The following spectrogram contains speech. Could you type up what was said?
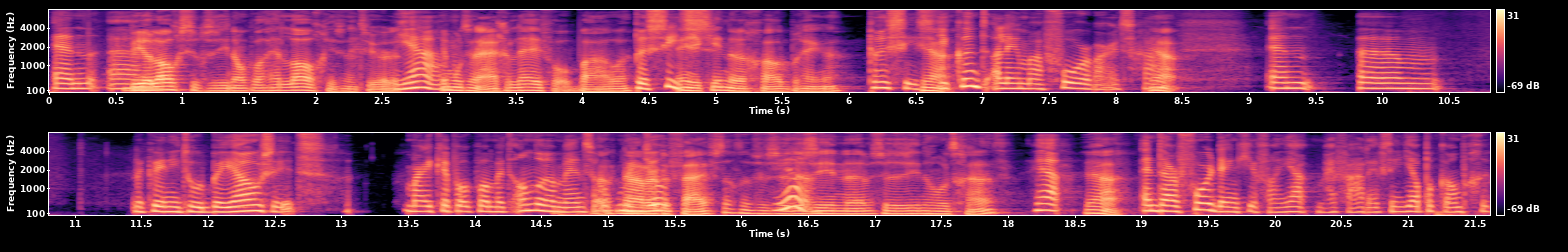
En, eh, biologisch gezien ook wel heel logisch natuurlijk. Ja. Je moet een eigen leven opbouwen. Precies. En je kinderen grootbrengen. Precies, Ja. je kunt alleen maar voorwaarts gaan. Ja. En ehm, ik weet niet hoe het bij jou zit, maar ik heb ook wel met andere mensen, Ook ook nader de 50, dus we zullen, zien, we zullen zien hoe het gaat. Ja, Ja, en daarvoor denk je van, ja, mijn vader heeft in Jappenkamp ge-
